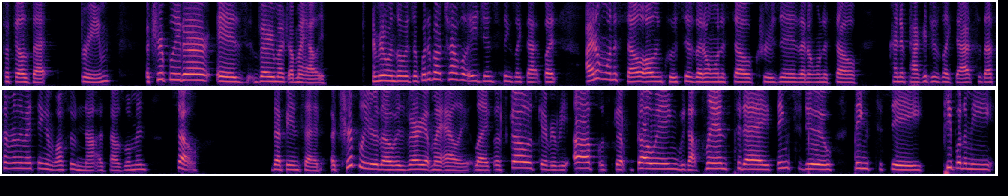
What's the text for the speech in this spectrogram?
fulfills that dream, a trip leader is very much up my alley. Everyone's always like, "What about travel agents, things like that?" But I don't want to sell all inclusives. I don't want to sell cruises. I don't want to sell kind of packages like that. So that's not really my thing. I'm also not a saleswoman. So that being said, a trip leader though is very up my alley. Like, let's go, let's get everybody up, let's get going. We got plans today, things to do, things to see, people to meet,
